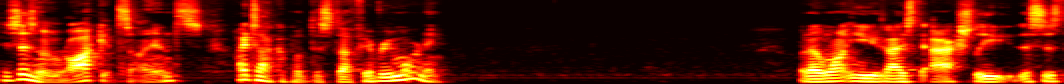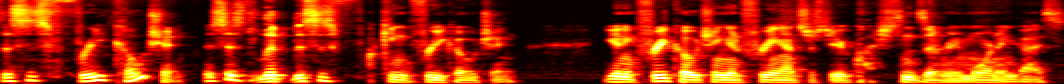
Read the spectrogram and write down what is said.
This isn't rocket science. I talk about this stuff every morning. But I want you guys to actually this is this is free coaching. This is this is fucking free coaching. You're getting free coaching and free answers to your questions every morning, guys.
